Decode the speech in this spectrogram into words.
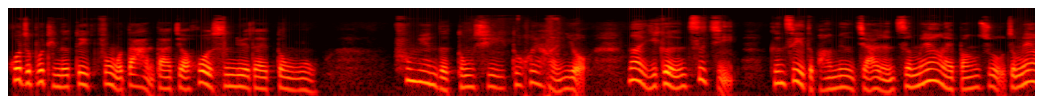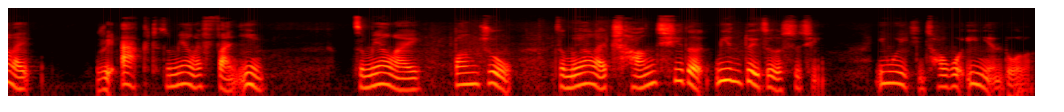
或者不停的对父母大喊大叫，或者是虐待动物，负面的东西都会很有。那一个人自己跟自己的旁边的家人，怎么样来帮助？怎么样来 react？怎么样来反应？怎么样来帮助？怎么样来长期的面对这个事情？因为已经超过一年多了，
